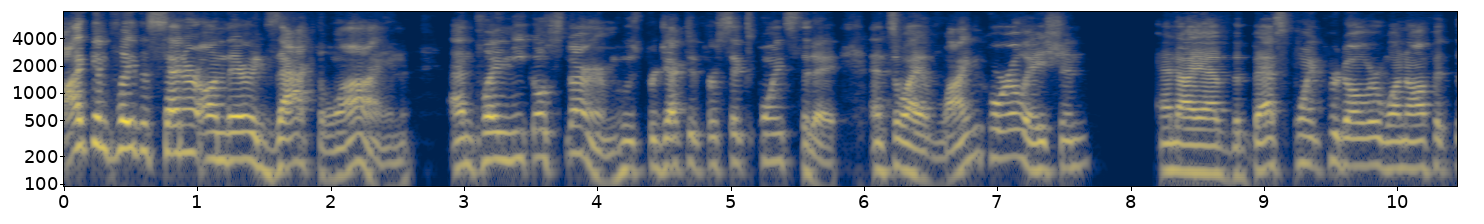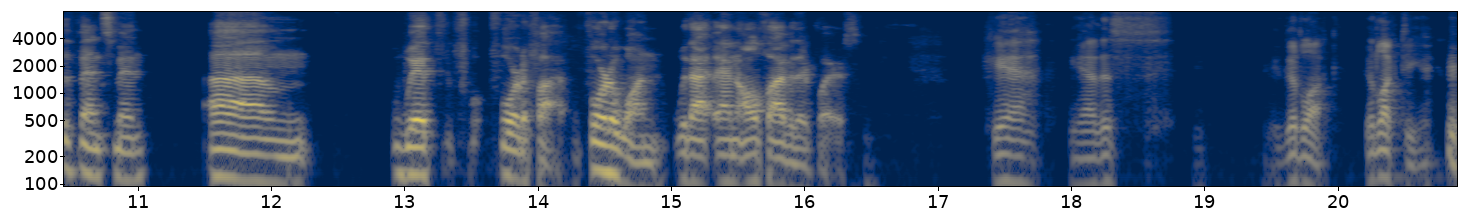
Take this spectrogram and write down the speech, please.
I can play the center on their exact line and play Nico Sturm, who's projected for six points today. And so I have line correlation and I have the best point per dollar one off at defenseman um, with f- four to five, four to one with that and all five of their players. Yeah, yeah. This. Good luck. Good luck to you.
